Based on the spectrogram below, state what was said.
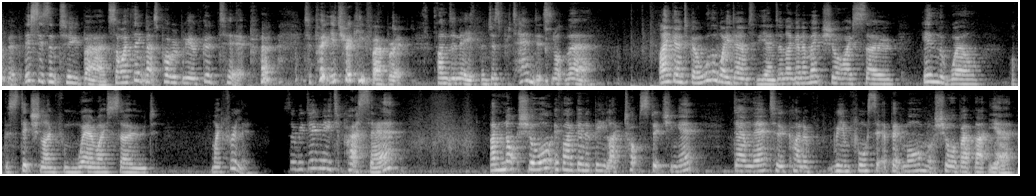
fits. But this isn't too bad, so I think that's probably a good tip to put your tricky fabric underneath and just pretend it's not there. I'm going to go all the way down to the end and I'm going to make sure I sew in the well of the stitch line from where I sewed my frilling. So we do need to press it. I'm not sure if I'm going to be like top stitching it down there to kind of reinforce it a bit more. I'm not sure about that yet,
